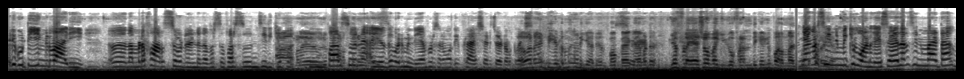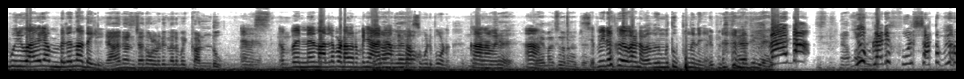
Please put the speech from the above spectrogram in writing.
ഒരു കുട്ടി ഇങ്ങോട്ട് വാടി. നമ്മുടെ ഫർസ് ഇവിടെ ഉണ്ട് ഫർസ്. ഫർസൂൻ ചിരിക്കും. ഫർസൂന് അയ്യോ ഒരു മിനിറ്റ് ഞാൻ ഫർസൂന് മൊത്തം ഫ്ലാഷ് അടിച്ചോട്ടോ ഞങ്ങൾ സിനിമയ്ക്ക് പോവാണ് കൈസ് ഏതാണ് സിനിമ ഏട്ടാ? ഗുരുവായൂർ അമ്പലം നടയിൽ. കണ്ടു. പിന്നെ നല്ല പടം പറയുമ്പോ ഞാൻ അമ്മയും ഫർസും കൂടി പോണ്. കാണാൻ വേണ്ടി. ആ. പിന്നെ വേണ്ട. തുപ്പും തന്നെ ഞാൻ. You bloody fool shut up your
